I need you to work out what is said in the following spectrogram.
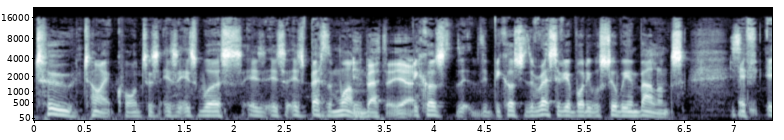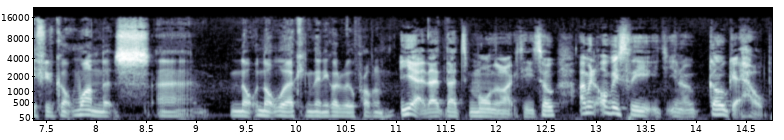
two tight quads is, is, is worse is, is, is better than one. Is better, yeah. Because the, the, because the rest of your body will still be in balance. If if you've got one that's uh, not not working, then you've got a real problem. Yeah, that, that's more than likely. So, I mean, obviously, you know, go get help.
